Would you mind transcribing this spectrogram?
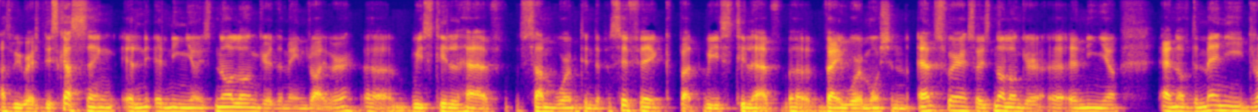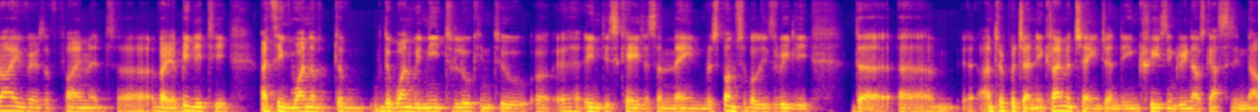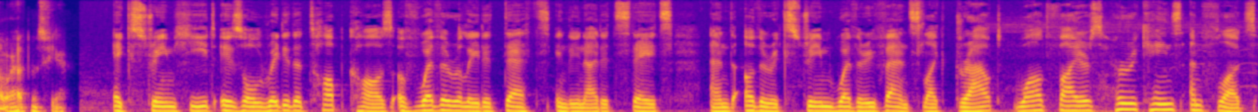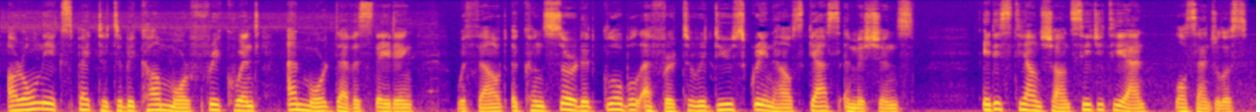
as we were discussing, El, Nino is no longer the main driver. Uh, we still have some warmth in the Pacific, but we still have uh, very warm ocean elsewhere. So it's no longer uh, El Nino. And of the many drivers of climate variability, I think one of the one we need to look into in this case as a main responsible is really the um, anthropogenic climate change and the increase in greenhouse gases in our atmosphere. Extreme heat is already the top cause of weather related deaths in the United States, and other extreme weather events like drought, wildfires, hurricanes, and floods are only expected to become more frequent and more devastating without a concerted global effort to reduce greenhouse gas emissions. It is Tian Shan, CGTN, Los Angeles.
